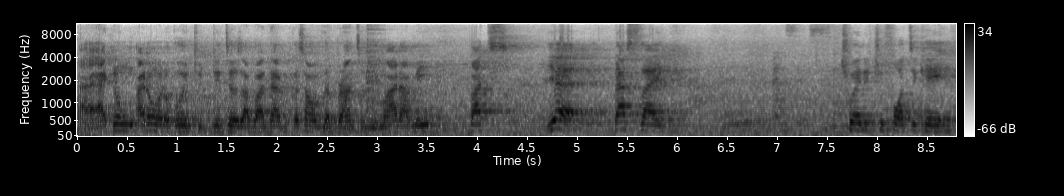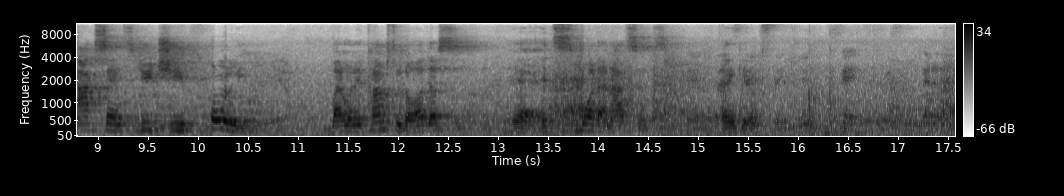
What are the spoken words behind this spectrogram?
I, I don't. I don't want to go into details about that because some of the brands will be mad at me. But yeah, that's like 20 to 40k AdSense YouTube only. But when it comes to the others, yeah, it's more than AdSense. Thank you. Okay.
